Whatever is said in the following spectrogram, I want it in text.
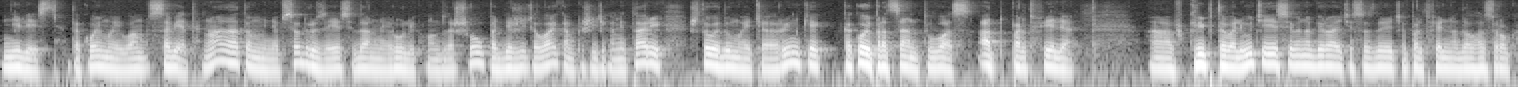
не лезть. Такой мой вам совет. Ну а на этом у меня все, друзья. Если данный ролик вам зашел, поддержите лайком, пишите комментарий, что вы думаете о рынке, какой процент у вас от портфеля э, в криптовалюте, если вы набираете, создаете портфель на долгосрок.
